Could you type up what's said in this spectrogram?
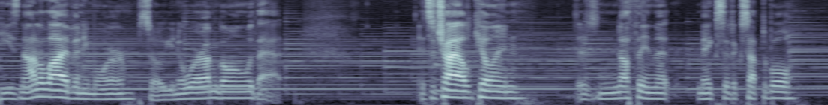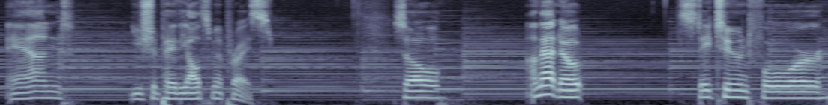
he's not alive anymore, so you know where I'm going with that. It's a child killing. There's nothing that makes it acceptable, and you should pay the ultimate price. So, on that note, stay tuned for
